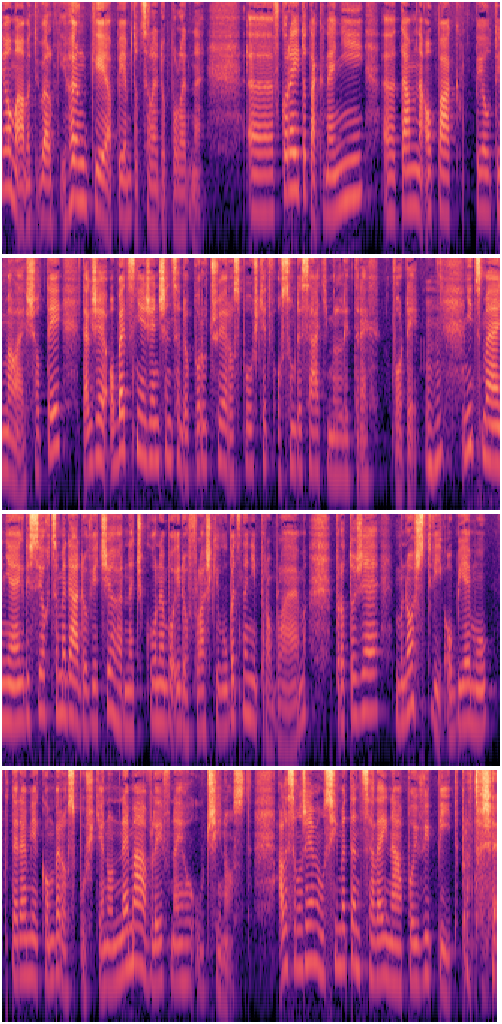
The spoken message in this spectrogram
Jo, máme ty velké hrnky a pijeme to celé dopoledne. Eh, v Koreji to tak není, eh, tam naopak pijou ty malé šoty, takže obecně ženšen se doporučuje rozpouštět v 80 ml vody. Mm-hmm. Nicméně, když si ho chceme dát do většího hrnečku nebo i do flašky, vůbec není problém, protože množství objemu, v kterém je kombe rozpuštěno, nemá vliv na jeho účinnost. Ale samozřejmě musíme ten celý nápoj vypít, protože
